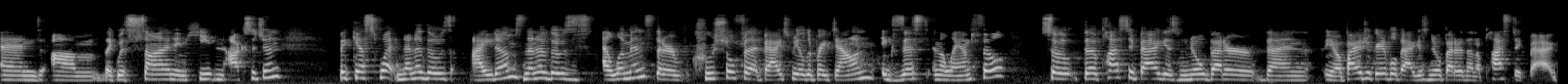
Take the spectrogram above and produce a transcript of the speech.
and um, like with sun and heat and oxygen. But guess what? None of those items, none of those elements that are crucial for that bag to be able to break down exist in a landfill. So the plastic bag is no better than, you know, a biodegradable bag is no better than a plastic bag.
